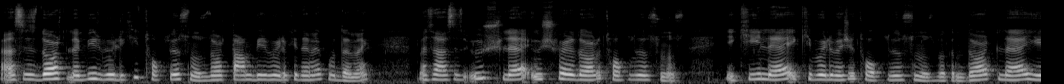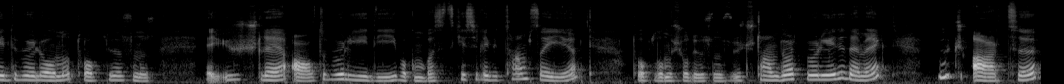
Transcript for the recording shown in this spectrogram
Yani siz 4 ile 1 bölü 2'yi topluyorsunuz. 4'ten 1 bölü 2 demek bu demek. Mesela siz 3 ile 3 bölü 4'ü topluyorsunuz. 2 ile 2 bölü 5'i topluyorsunuz. Bakın 4 ile 7 bölü 10'u topluyorsunuz. 3 e, ile 6 bölü 7'yi bakın basit kesirle bir tam sayıyı toplamış oluyorsunuz. 3 tam 4 bölü 7 demek. 3 artı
